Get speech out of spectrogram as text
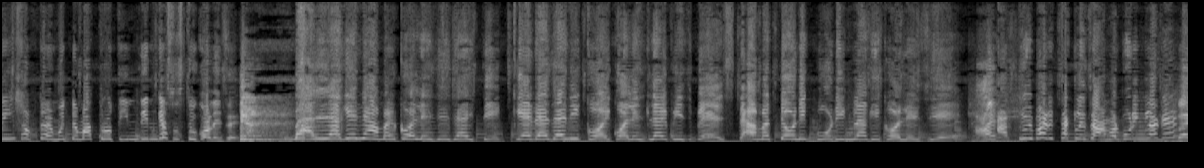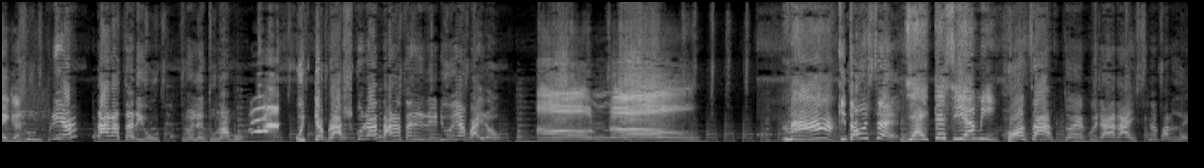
তিন সপ্তাহের মধ্যে মাত্র তিন দিন গেছিস তুই কলেজে ভালো লাগে না কলেজে যাইতে। কেডা জানি কই কলেজ লাইফ ইজ বেস্ট আমার তো অনেক বোরিং লাগে কলেজে। আর তুই বাড়ি থাকলে যে আমার বোরিং লাগে? শুন প্রিয়া তাড়াতাড়ি উঠ নইলে দুনামো। উঠটা ব্রাশ করে তাড়াতাড়ি রেডি হইয়া বাইরো মা! কিতা হইছে? যাইতাছি আমি। হ যা দয়া কইরা আর আইস না পারলে।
